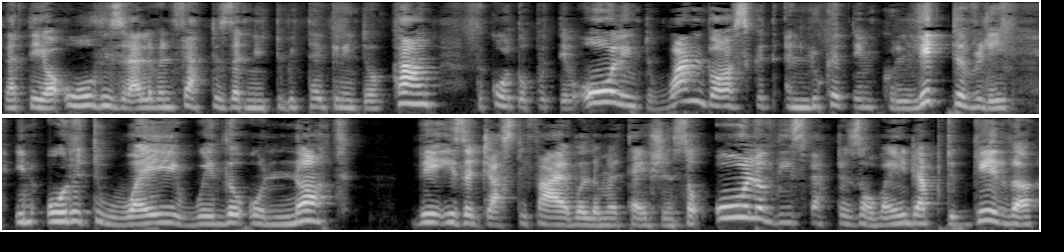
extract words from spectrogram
that there are all these relevant factors that need to be taken into account. The court will put them all into one basket and look at them collectively in order to weigh whether or not there is a justifiable limitation. So all of these factors are weighed up together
